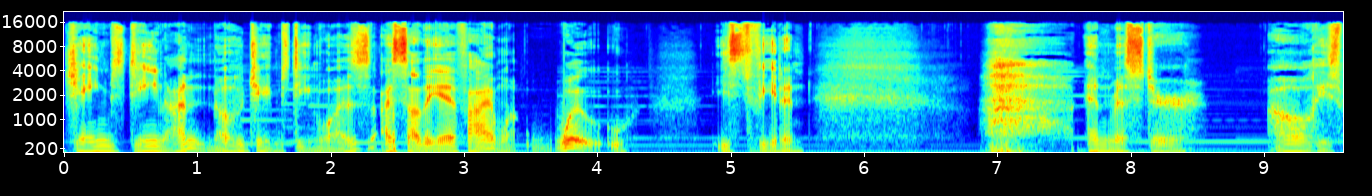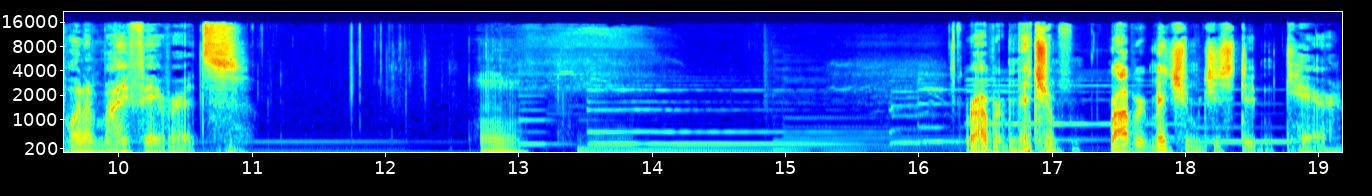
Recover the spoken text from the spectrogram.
James Dean. I didn't know who James Dean was. I saw the AFI and went, whoa, East of Eden. and Mister, oh, he's one of my favorites. Mm. Robert Mitchum. Robert Mitchum just didn't care.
